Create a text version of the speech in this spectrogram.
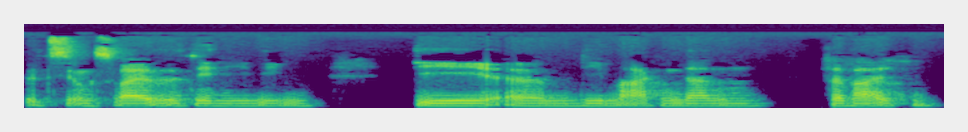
beziehungsweise denjenigen, die ähm, die Marken dann verwalten.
